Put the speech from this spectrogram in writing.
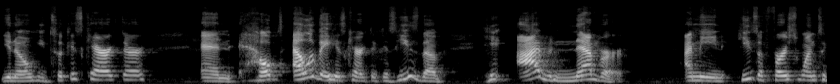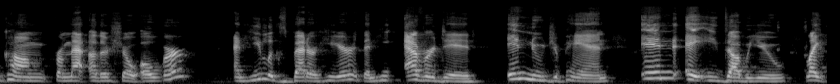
you know, he took his character and helped elevate his character because he's the he I've never I mean, he's the first one to come from that other show over and he looks better here than he ever did in New Japan in AEW, like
